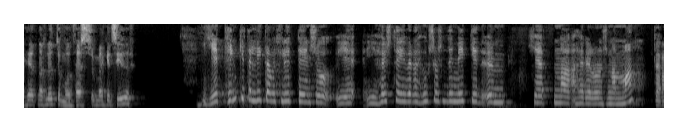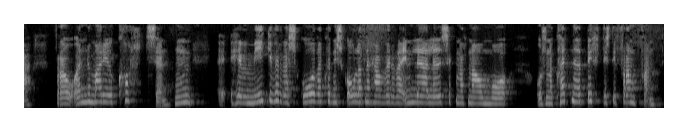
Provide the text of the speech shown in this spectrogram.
hérna hlutum og þessum ekkert síður. Ég tengi þetta líka við hluti eins og ég, ég haust þegar ég verði að hugsa svolítið mikið um hérna, það er orðin svona mantara frá Önnu Maríu Kortsen. Hún eh, hefur mikið verið að skoða hvernig skólanir hafa verið að innlega leðsegnarnám og, og svona hvernig það byrtist í framkvæmt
